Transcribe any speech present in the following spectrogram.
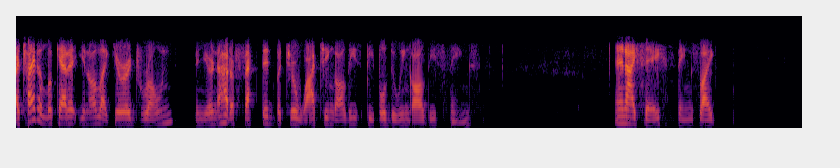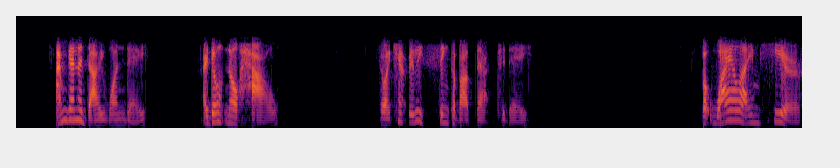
I try to look at it, you know, like you're a drone and you're not affected, but you're watching all these people doing all these things. And I say things like, I'm going to die one day. I don't know how. So I can't really think about that today. But while I'm here,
